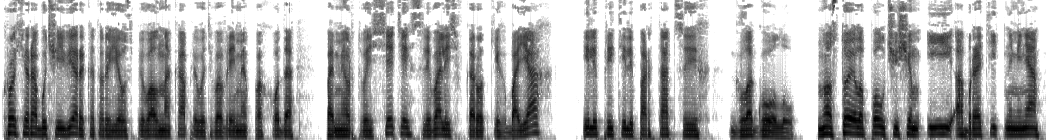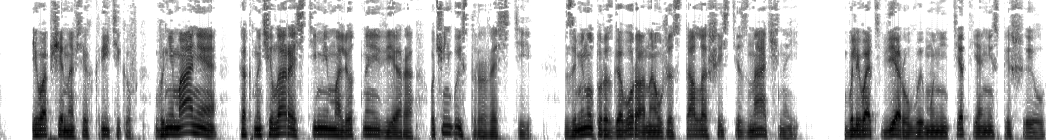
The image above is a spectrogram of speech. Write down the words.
Крохи рабочей веры, которые я успевал накапливать во время похода по мертвой сети, сливались в коротких боях или при телепортациях к глаголу. Но стоило полчищем и обратить на меня и вообще на всех критиков внимание, как начала расти мимолетная вера, очень быстро расти. За минуту разговора она уже стала шестизначной. Выливать веру в иммунитет я не спешил,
